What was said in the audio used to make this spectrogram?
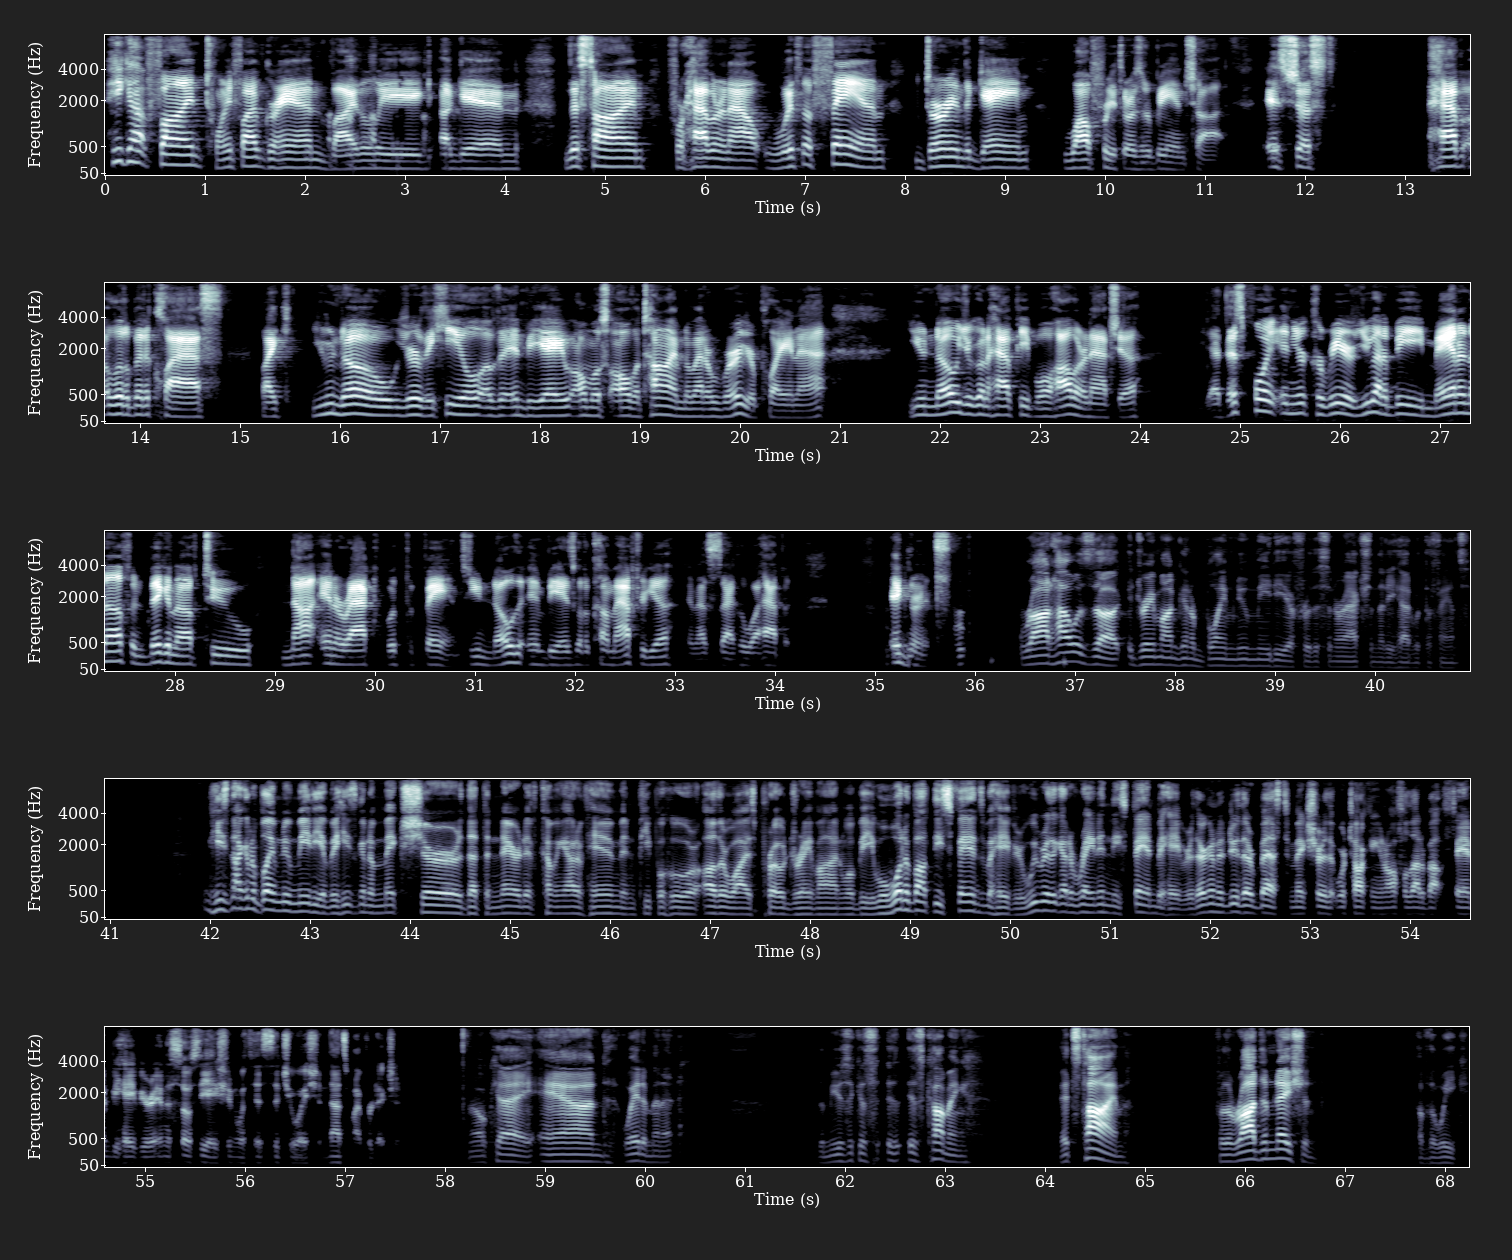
he got fined 25 grand by the league again this time for having an out with a fan during the game while free throws are being shot it's just have a little bit of class like you know you're the heel of the NBA almost all the time no matter where you're playing at you know you're going to have people hollering at you at this point in your career you got to be man enough and big enough to not interact with the fans. You know the NBA is going to come after you, and that's exactly what happened. Ignorance. Rod, how is uh, Draymond going to blame new media for this interaction that he had with the fans? He's not going to blame new media, but he's going to make sure that the narrative coming out of him and people who are otherwise pro Draymond will be, well, what about these fans' behavior? We really got to rein in these fan behavior. They're going to do their best to make sure that we're talking an awful lot about fan behavior in association with his situation. That's my prediction. Okay, and wait a minute. The music is, is, is coming. It's time for the Rod Nation of the week.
